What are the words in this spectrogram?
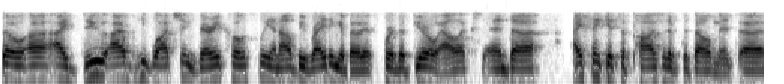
So uh, I do. I'll be watching very closely, and I'll be writing about it for the bureau, Alex. And uh, I think it's a positive development. Uh,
